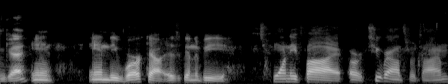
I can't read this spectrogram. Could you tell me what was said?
Okay. and and the workout is going to be 25 or two rounds per time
